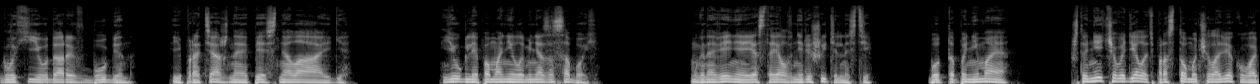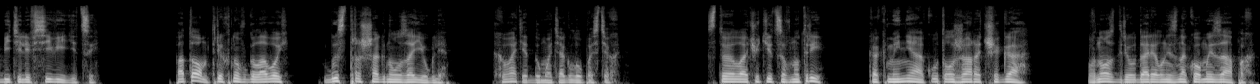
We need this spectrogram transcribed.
глухие удары в бубен и протяжная песня Лаайги. Югле поманила меня за собой. Мгновение я стоял в нерешительности, будто понимая, что нечего делать простому человеку в обители всевидицы. Потом, тряхнув головой, быстро шагнул за Югли. Хватит думать о глупостях. Стоило очутиться внутри, как меня окутал жар очага. В ноздри ударил незнакомый запах.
